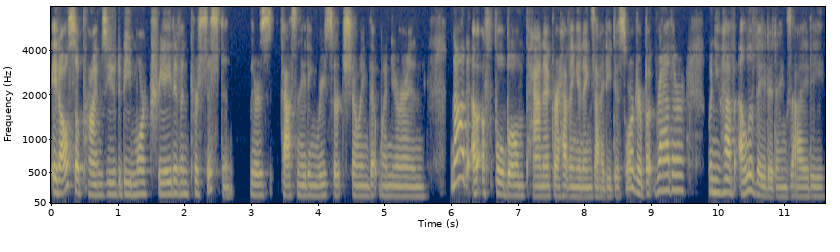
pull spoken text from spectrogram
it also primes you to be more creative and persistent there's fascinating research showing that when you're in not a, full blown panic or having an anxiety disorder, but rather when you have elevated anxiety,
